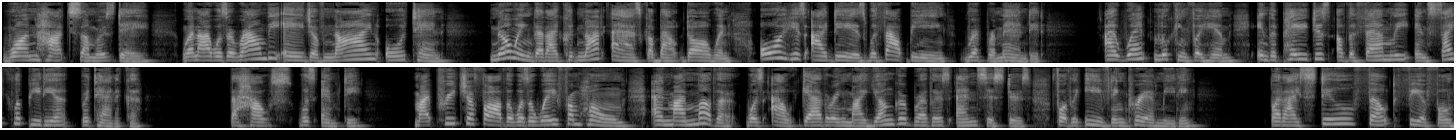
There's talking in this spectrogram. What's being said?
One hot summer's day, when I was around the age of nine or ten, knowing that I could not ask about Darwin or his ideas without being reprimanded, I went looking for him in the pages of the family Encyclopedia Britannica. The house was empty. My preacher father was away from home, and my mother was out gathering my younger brothers and sisters for the evening prayer meeting. But I still felt fearful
